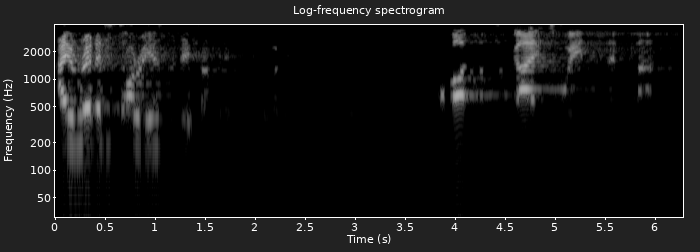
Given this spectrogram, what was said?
I read a story yesterday, something about some two guys who were in the same class.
